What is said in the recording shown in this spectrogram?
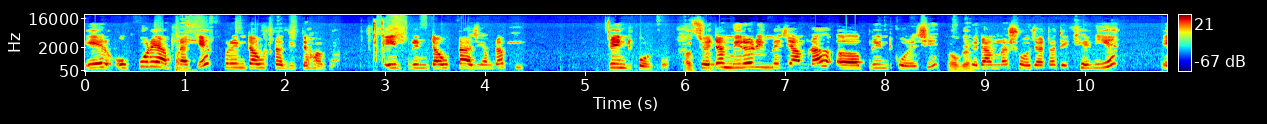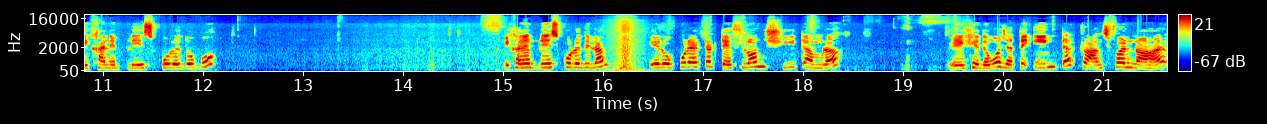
এর ওপরে আপনাকে প্রিন্ট আউটটা দিতে হবে। এই প্রিন্ট আউটটা আজকে আমরা প্রিন্ট করব। তো আচ্ছা। এটা মিরর ইমেজে আমরা প্রিন্ট করেছি। এটা আমরা সোজাটা দেখে নিয়ে এখানে প্লেস করে দেবো। এখানে প্লেস করে দিলাম। এর ওপরে একটা টেফলন শিট আমরা রেখে দেবো যাতে ইঙ্কটা ট্রান্সফার না হয়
